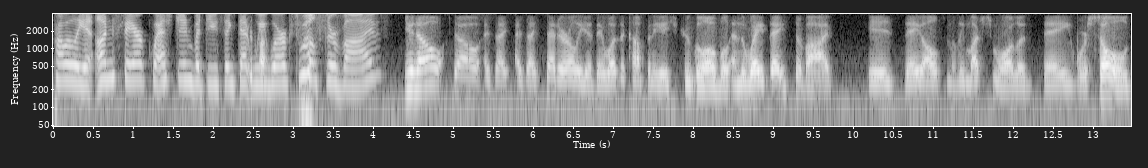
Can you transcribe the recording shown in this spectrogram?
probably an unfair question, but do you think that WeWorks will survive? You know, so as I as I said earlier, there was a company HQ Global, and the way they survived is they ultimately much smaller. They were sold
